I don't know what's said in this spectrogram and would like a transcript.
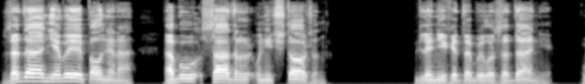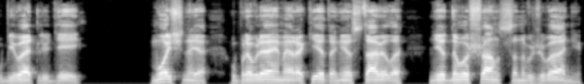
Задание выполнено. Абу-Садр уничтожен. Для них это было задание — убивать людей. Мощная управляемая ракета не оставила ни одного шанса на выживание.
